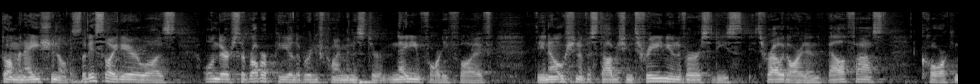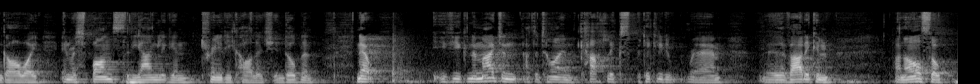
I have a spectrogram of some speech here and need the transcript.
dominational. So, this idea was under Sir Robert Peel, the British Prime Minister, in 1845, the notion of establishing three universities throughout Ireland Belfast, Cork, and Galway in response to the Anglican Trinity College in Dublin. Now, if you can imagine at the time, Catholics, particularly um, the Vatican, and also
